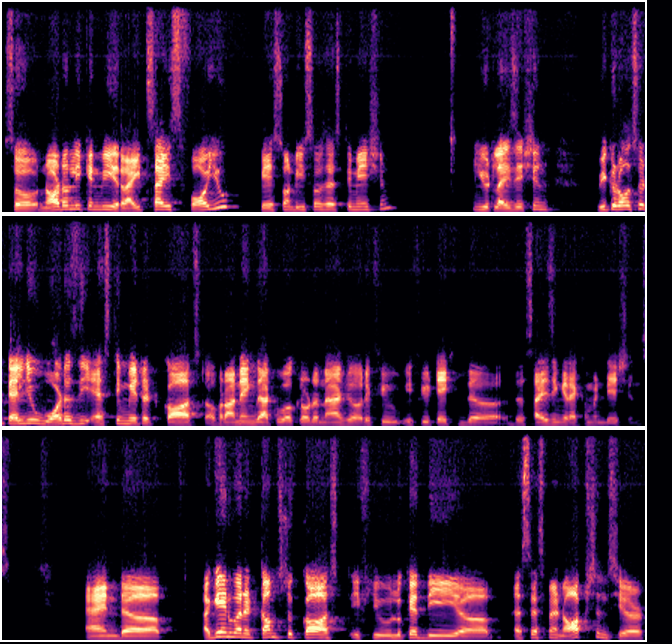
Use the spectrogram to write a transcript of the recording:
So not only can we right size for you based on resource estimation utilization we could also tell you what is the estimated cost of running that workload in azure if you if you take the the sizing recommendations. And uh, again when it comes to cost if you look at the uh, assessment options here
